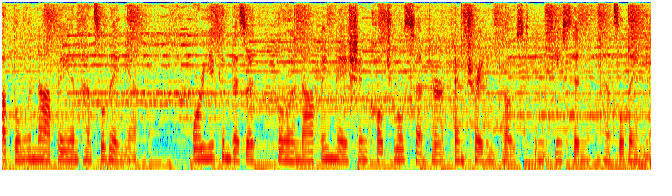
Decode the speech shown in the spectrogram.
of the Lenape in Pennsylvania, or you can visit the Lenape Nation Cultural Center and Trading Post in Easton, Pennsylvania.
